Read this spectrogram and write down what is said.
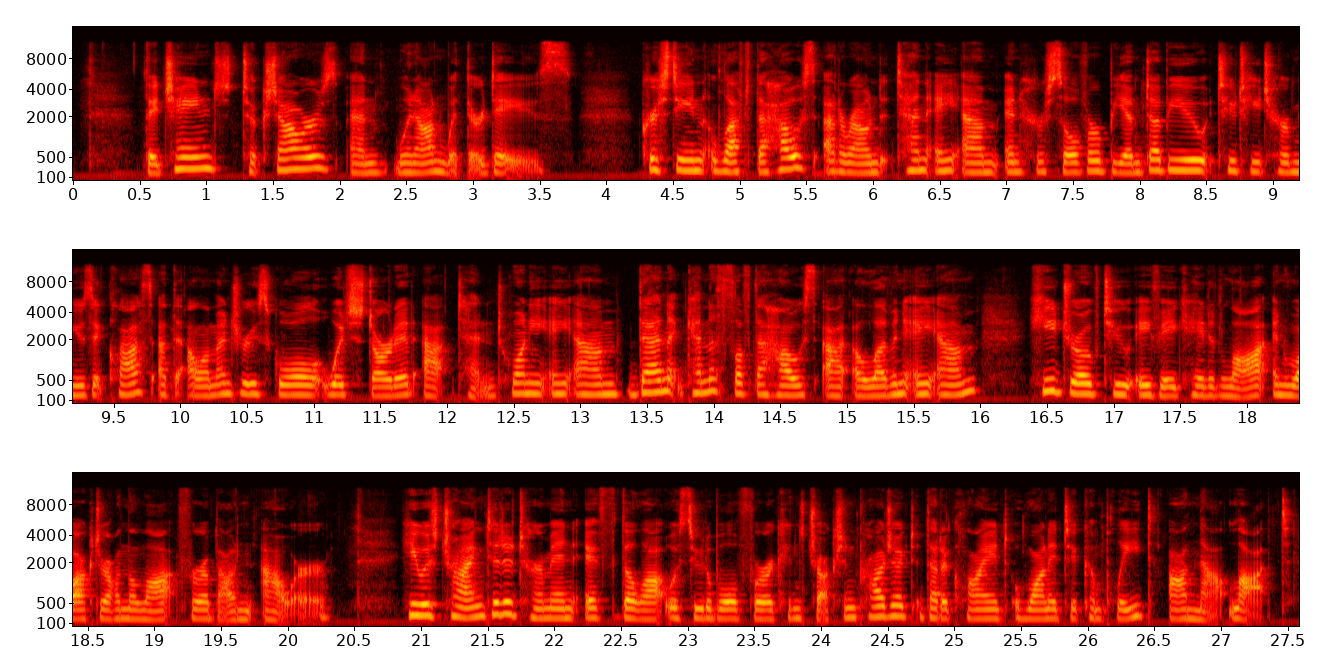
They changed, took showers, and went on with their days. Kristine left the house at around 10 a.m. in her silver BMW to teach her music class at the elementary school, which started at 10:20 a.m. Then Kenneth left the house at 11 a.m. He drove to a vacated lot and walked around the lot for about an hour. He was trying to determine if the lot was suitable for a construction project that a client wanted to complete on that lot.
